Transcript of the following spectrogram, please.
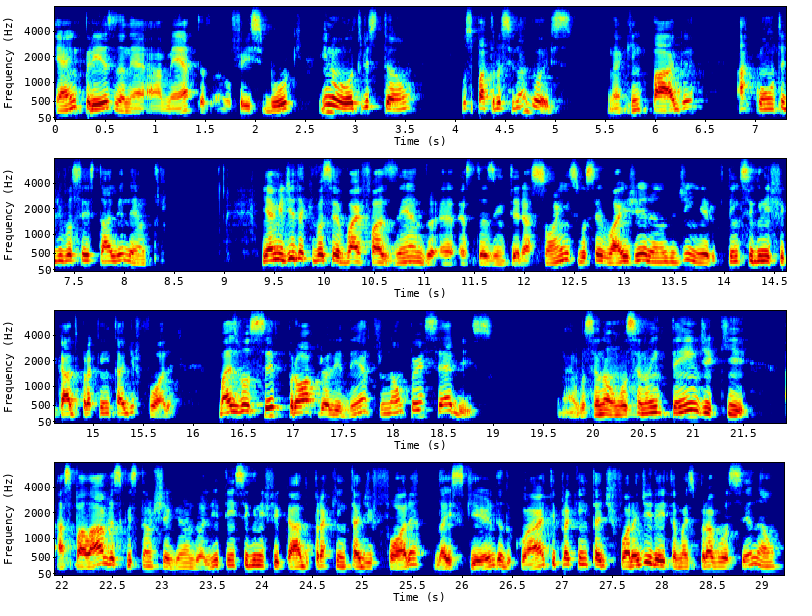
É a empresa, né, a Meta, o Facebook, e no outro estão os patrocinadores, né, quem paga a conta de você estar ali dentro. E à medida que você vai fazendo é, estas interações, você vai gerando dinheiro, que tem significado para quem está de fora. Mas você próprio ali dentro não percebe isso. Né? Você, não, você não entende que as palavras que estão chegando ali têm significado para quem está de fora da esquerda do quarto e para quem está de fora da direita, mas para você não.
